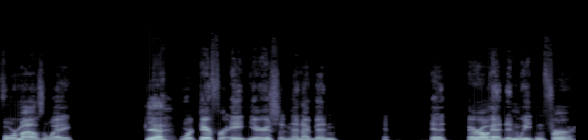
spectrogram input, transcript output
four miles away. Yeah. Worked there for eight years, and then I've been at, at Arrowhead and Wheaton for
